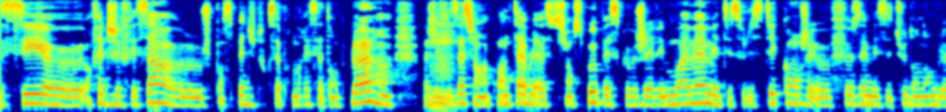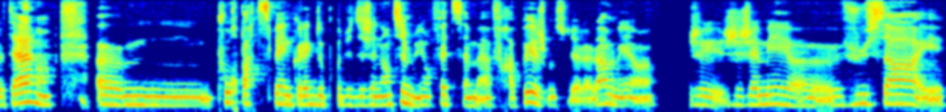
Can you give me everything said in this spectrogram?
c'est en fait, j'ai fait ça, je ne pensais pas du tout que ça prendrait cette ampleur. J'ai fait Mmh. ça sur un coin de table à Sciences Po parce que j'avais moi-même été sollicitée quand je faisais mes études en Angleterre pour participer à une collecte de produits d'hygiène intime. Et en fait, ça m'a frappée. Je me suis dit, ah là là, mais j'ai jamais vu ça et,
